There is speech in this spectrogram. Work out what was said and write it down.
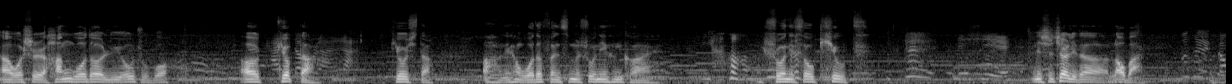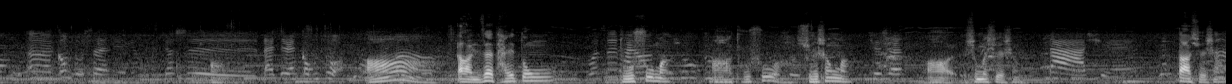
啊，我是韩国的旅游主播。哦，귀엽다，귀여우시다。啊，你看我的粉丝们说你很可爱，你好，说你 so cute。谢谢。你是这里的老板不是工呃工读生，就是来这边工作。啊？啊，你在台东我是读书吗读书？嗯啊，读书啊，学生吗？学生，啊，什么学生？大学，大学生。嗯，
